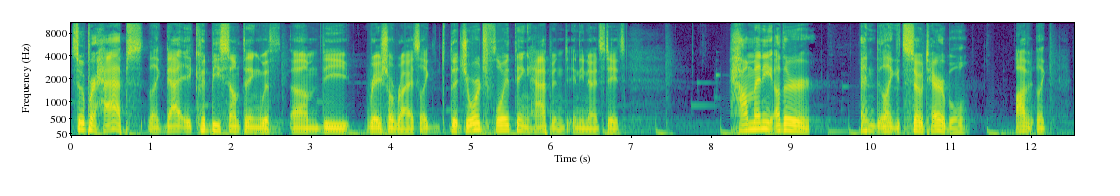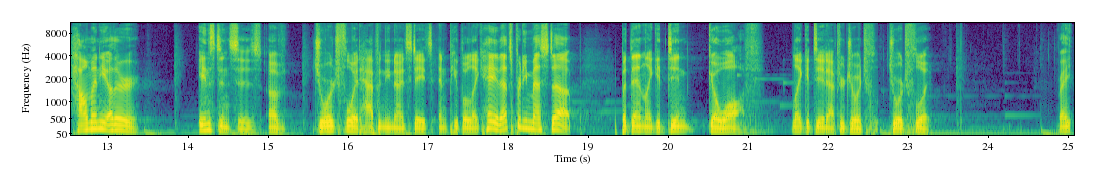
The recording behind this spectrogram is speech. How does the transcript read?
So perhaps like that it could be something with um, the racial riots. Like the George Floyd thing happened in the United States. How many other and like it's so terrible. Ob- Like how many other instances of George Floyd happened in the United States and people are like, "Hey, that's pretty messed up." But then like it didn't go off like it did after George George Floyd. Right?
